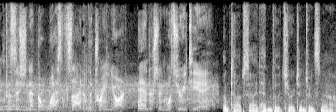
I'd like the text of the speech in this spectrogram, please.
In position at the west side of the train yard. Anderson, what's your ETA? I'm topside, heading for the church entrance now.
